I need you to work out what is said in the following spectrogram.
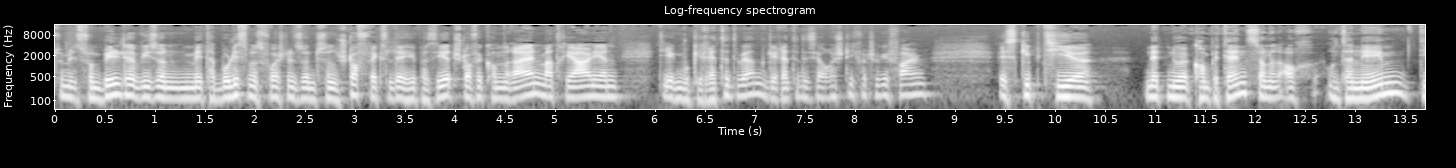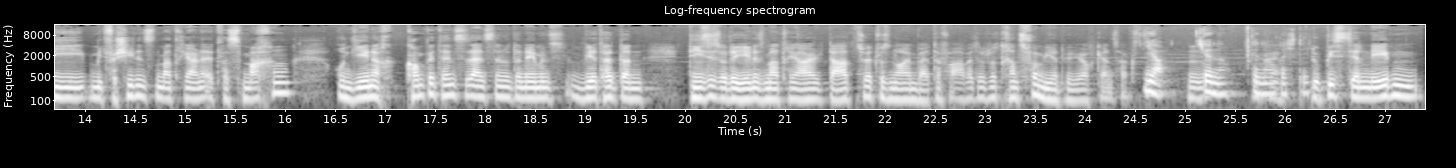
zumindest vom Bild her wie so ein Metabolismus vorstellen, so ein, so ein Stoffwechsel, der hier passiert. Stoffe kommen rein, Materialien, die irgendwo gerettet werden. Gerettet ist ja auch ein Stichwort schon gefallen. Es gibt hier nicht nur Kompetenz, sondern auch Unternehmen, die mit verschiedensten Materialien etwas machen. Und je nach Kompetenz des einzelnen Unternehmens wird halt dann dieses oder jenes Material da zu etwas Neuem weiterverarbeitet oder transformiert, wie du auch gern sagst. Ja, hm? genau, genau, okay. richtig. Du bist ja neben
